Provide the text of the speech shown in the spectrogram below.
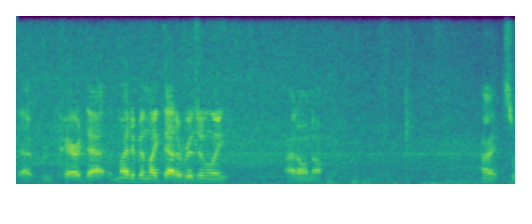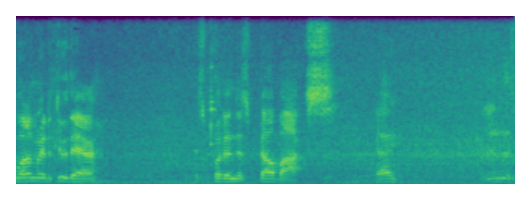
that repaired that. It might have been like that originally. I don't know. All right, so what I'm going to do there is put in this bell box, okay? And in this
